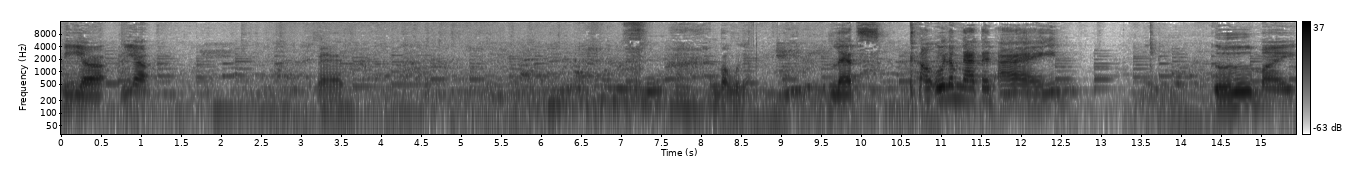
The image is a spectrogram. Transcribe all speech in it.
Pia. Pia. Pet. Ano ba ulam? Let's... Ang ulam natin ay... Oh my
